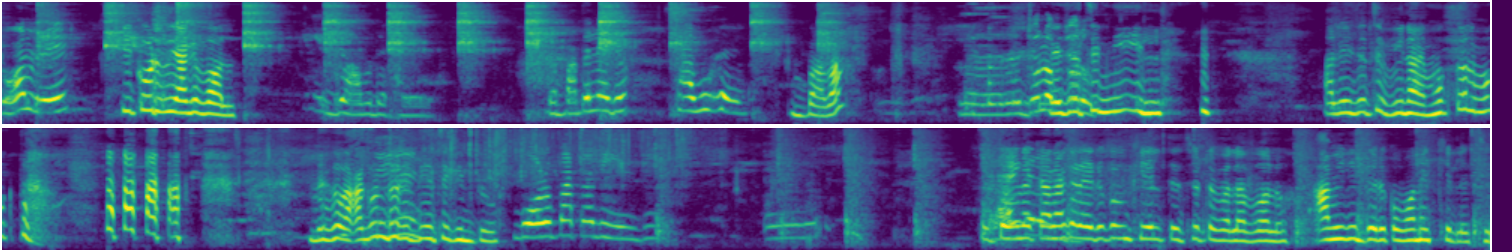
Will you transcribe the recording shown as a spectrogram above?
জল রে। কি করবি আগে বল। যাব। দেখা পাতে নেই তো সাবু হয়ে বাবা? এই যে হচ্ছে নীল। আর এই যে হচ্ছে বিনয় মুক্তল মুক্ত দেখো আগুন ধরে দিয়েছে কিন্তু। বড় পাতা দিয়েছি। তোমরা কারা কারা এরকম খেলতে ছোটবেলা বলো? আমি কিন্তু এরকম অনেক খেলেছি।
